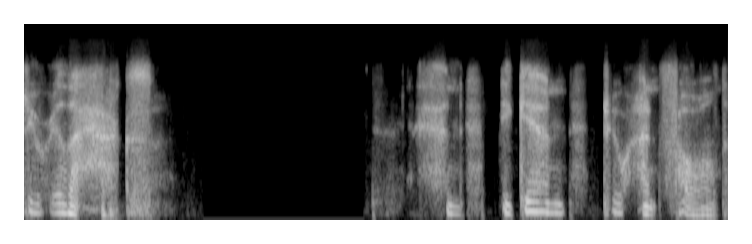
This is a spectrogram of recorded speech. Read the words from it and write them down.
to relax and begin to unfold.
